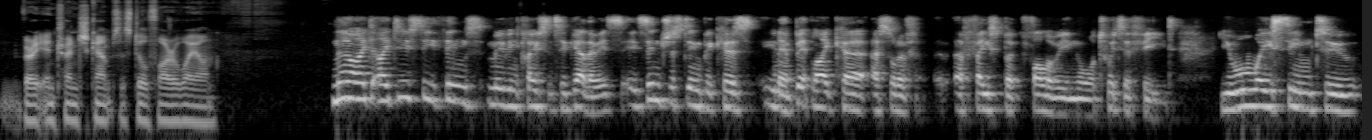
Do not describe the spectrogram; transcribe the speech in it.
very entrenched camps are still far away on? No, I, I do see things moving closer together. It's it's interesting because you know a bit like a, a sort of a Facebook following or Twitter feed, you always seem to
